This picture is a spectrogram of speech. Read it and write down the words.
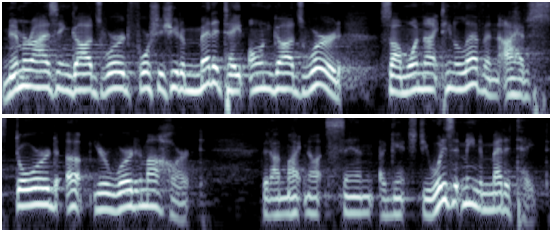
Memorizing God's word forces you to meditate on God's word. Psalm 119:11, I have stored up your word in my heart that I might not sin against you. What does it mean to meditate?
